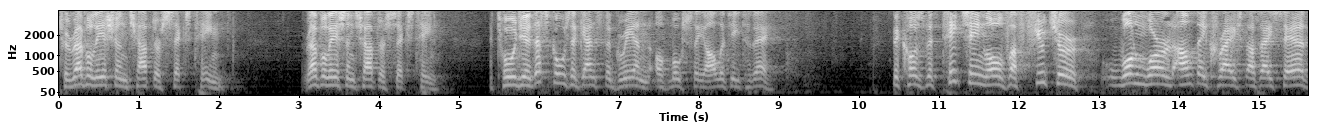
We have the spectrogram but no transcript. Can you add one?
to Revelation chapter 16. Revelation chapter 16. I told you this goes against the grain of most theology today. Because the teaching of a future one world antichrist, as I said,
